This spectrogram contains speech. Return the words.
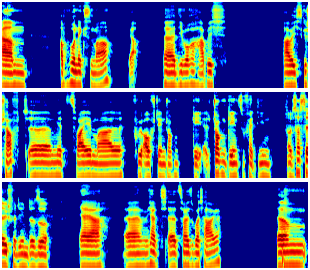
Ähm, apropos nächsten Mal, ja, äh, die Woche habe ich habe ich es geschafft, äh, mir zweimal früh aufstehen, joggen, ge äh, joggen gehen zu verdienen. Aber das hast du ja wirklich verdient. Also, Ja, ja. Ähm, ich hatte äh, zwei super Tage. Ähm,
